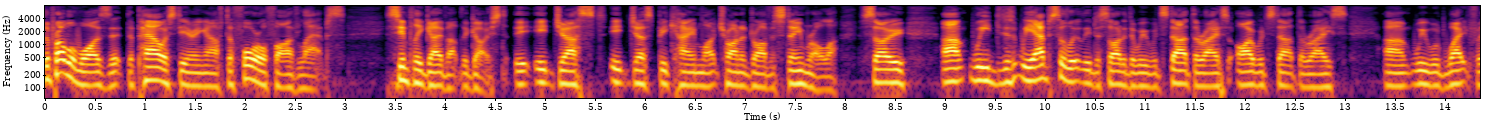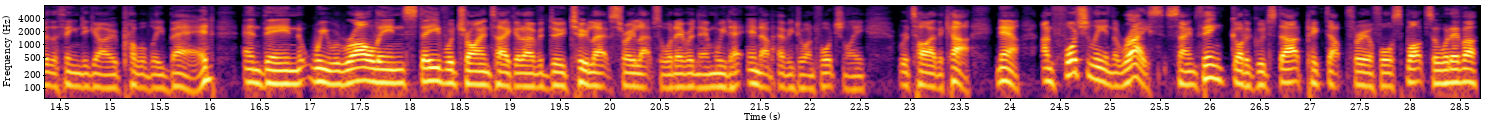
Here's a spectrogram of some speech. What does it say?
the problem was that the power steering after four or five laps simply gave up the ghost. It, it just it just became like trying to drive a steamroller. So um, we we absolutely decided that we would start the race. I would start the race. Um, we would wait for the thing to go probably bad, and then we would roll in. Steve would try and take it over, do two laps, three laps, or whatever, and then we'd end up having to unfortunately retire the car. Now, unfortunately, in the race, same thing. Got a good start, picked up three or four spots or whatever,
